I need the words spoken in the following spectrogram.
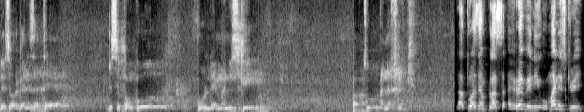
les organisateurs de ce concours pour les manuscrits partout en Afrique. La troisième place est revenue au manuscrit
